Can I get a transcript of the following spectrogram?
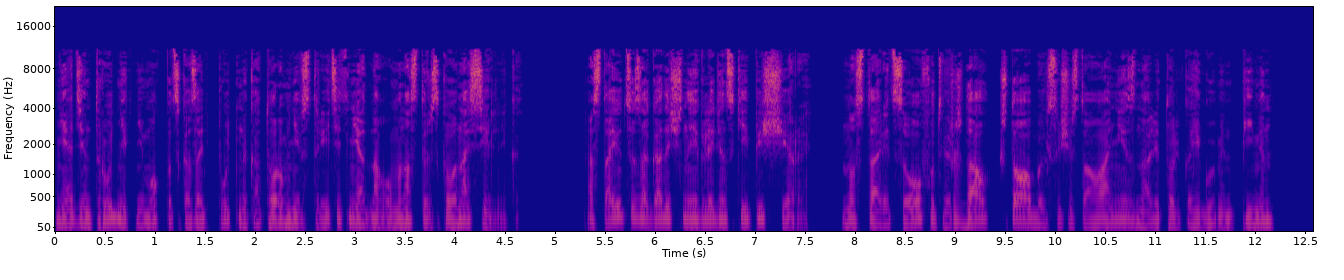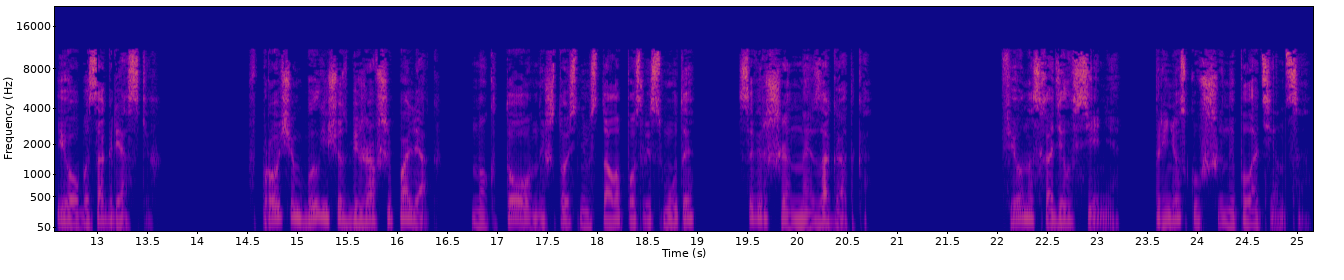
Ни один трудник не мог подсказать путь, на котором не встретить ни одного монастырского насельника. Остаются загадочные глединские пещеры, но старец Иов утверждал, что об их существовании знали только игумен Пимен и оба Загрязских. Впрочем, был еще сбежавший поляк, но кто он и что с ним стало после смуты — совершенная загадка. Фиона сходил в сене, принес кувшины полотенца.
